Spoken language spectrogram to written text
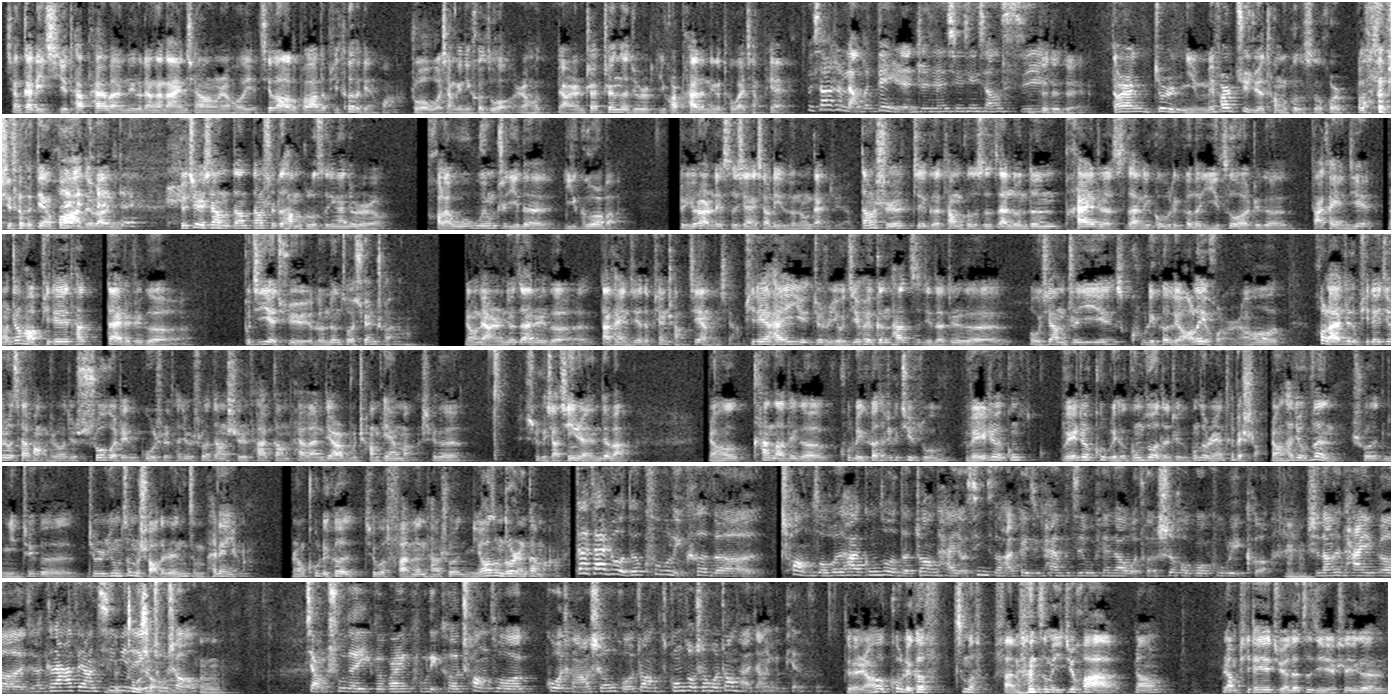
像盖里奇，他拍完这个《两杆大烟枪》，然后也接到了布拉德皮特的电话，说我想跟你合作，然后两人真真的就是一块拍的那个偷拐抢骗，就像是两个电影人之间惺惺相惜。对对对，当然就是你没法拒绝汤姆·克鲁斯或者布拉德皮特的电话，对吧？尤其是像当当时的汤姆·克鲁斯，应该就是好莱坞毋庸置疑的一哥吧，就有点类似现在小李子那种感觉。当时这个汤姆·克鲁斯在伦敦拍着斯坦利·库布里克的遗作，这个大开眼界，然后正好 P.T.A 他带着这个。不羁夜去伦敦做宣传啊，然后两人就在这个大开眼界的片场见了一下。P.T. 还就是有机会跟他自己的这个偶像之一库布里克聊了一会儿，然后后来这个 P 雷接受采访的时候就说过这个故事，他就说当时他刚拍完第二部长片嘛，是个是个小新人，对吧？然后看到这个库布里克他这个剧组围着工围着库布里克工作的这个工作人员特别少，然后他就问说：“你这个就是用这么少的人，你怎么拍电影啊？”然后库布里克结果反问他说：“你要这么多人干嘛大家如果对库布里克的创作或者他工作的状态有兴趣的话，可以去看一部纪录片，叫《我曾侍候过库布里克》，嗯是当时他一个就他跟大家非常？”亲密的一个助手嗯，讲述的一个关于库布里克创作过程啊、生活状、工作生活状态这样一个片子。对。然后库布里克这么反问这么一句话，然后让 PTA 觉得自己是一个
